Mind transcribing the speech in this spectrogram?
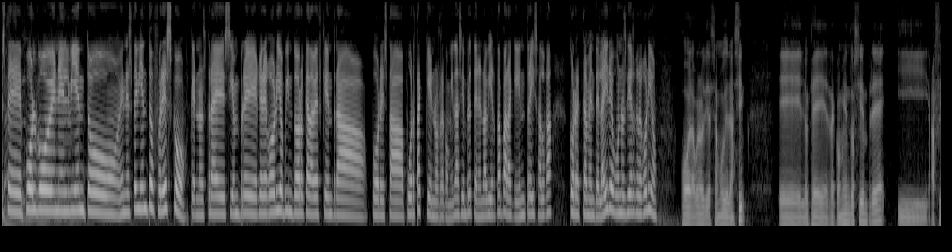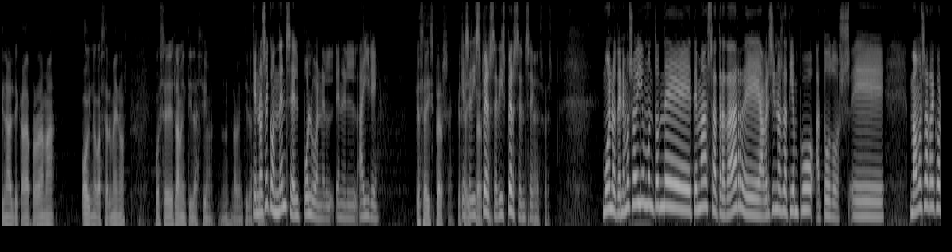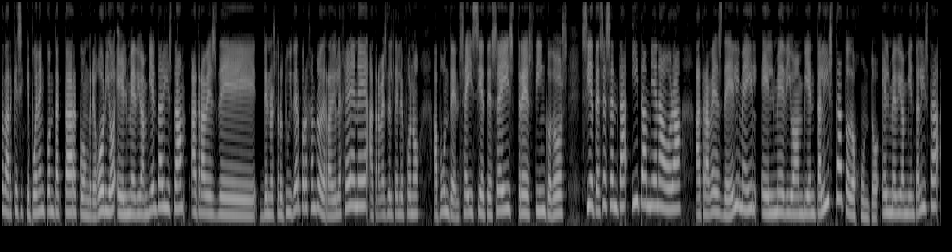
este polvo en el viento, en este viento fresco que nos trae siempre Gregorio Pintor cada vez que entra por esta puerta que nos recomienda siempre tener abierta para que entre y salga correctamente el aire. Buenos días, Gregorio. Hola, buenos días, Samuel. Sí, eh, lo que recomiendo siempre y al final de cada programa, hoy no va a ser menos, pues es la ventilación. La ventilación. Que no se condense el polvo en el, en el aire. Que se disperse. Que, se, disperse, dispersense. Eso es. Bueno, tenemos hoy un montón de temas a tratar, eh, a ver si nos da tiempo a todos. Eh, Vamos a recordar que, que pueden contactar con Gregorio, el medioambientalista, a través de, nuestro Twitter, por ejemplo, de Radio LGN, a través del teléfono, apunten 676-352-760 y también ahora a través del email el medioambientalista, todo junto, el medioambientalista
